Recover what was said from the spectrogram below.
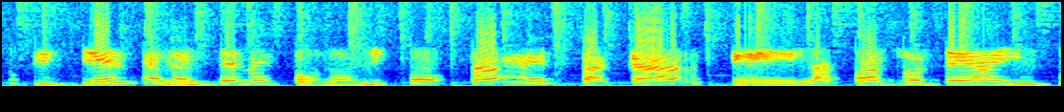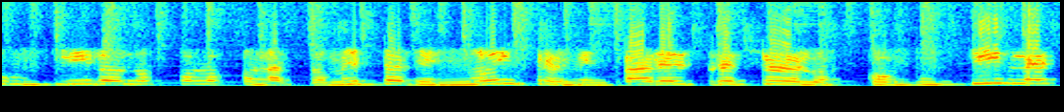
suficiente en el tema económico, cabe destacar que la 4T ha incumplido no solo con la promesa de no incrementar el precio de los combustibles,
